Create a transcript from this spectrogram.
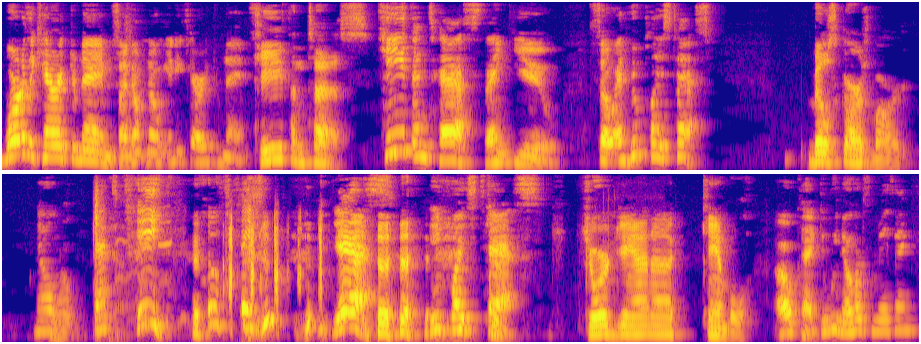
what are the character names? I don't know any character names. Keith and Tess, Keith and Tess. Thank you. So and who plays Tess? Bill Skarsgård. No, No. that's Keith. Who plays? yes, he plays Tess. Georgina Campbell. Okay. Do we know her from anything?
